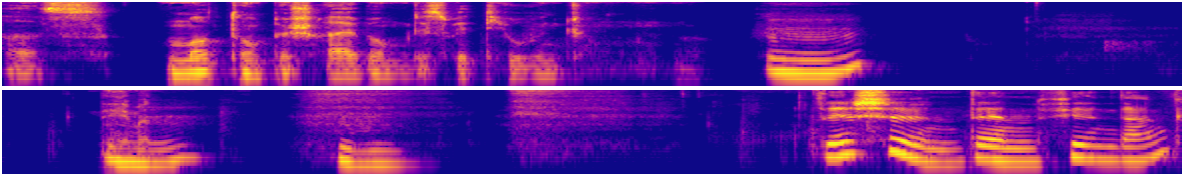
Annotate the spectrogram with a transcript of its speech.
als Motto und Beschreibung des WTO Wing Chun mhm. nehmen. Mhm. mhm. Sehr schön, denn vielen Dank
